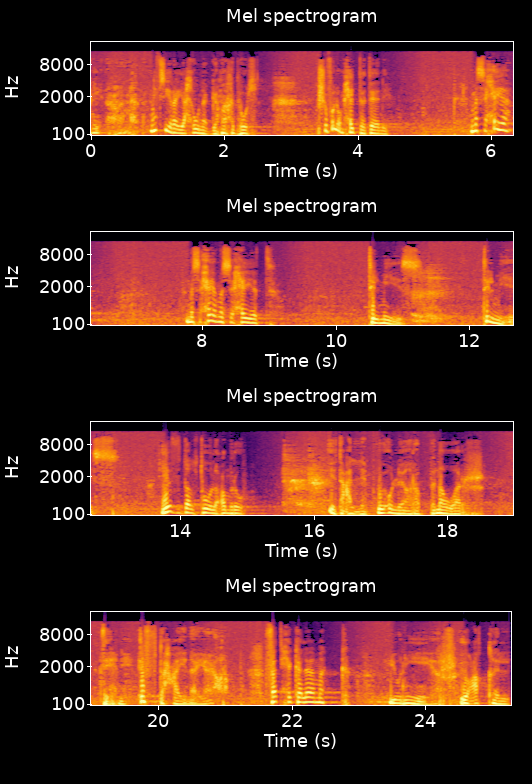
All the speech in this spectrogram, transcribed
يعني نفسي يريحونا الجماعه دول. يشوفوا لهم حتة تاني. المسيحيه المسيحيه مسيحية تلميذ. تلميذ. يفضل طول عمره يتعلم ويقول له يا رب نور ذهني. افتح عيني يا رب. فتح كلامك ينير يعقل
